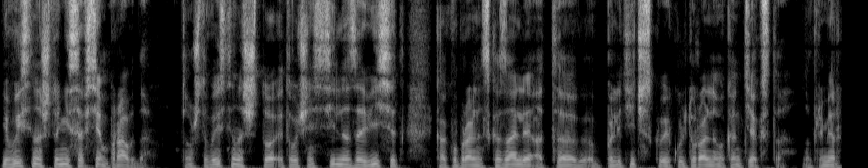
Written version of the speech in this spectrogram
И выяснилось, что не совсем правда. Потому что выяснилось, что это очень сильно зависит, как вы правильно сказали, от э, политического и культурального контекста. Например,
